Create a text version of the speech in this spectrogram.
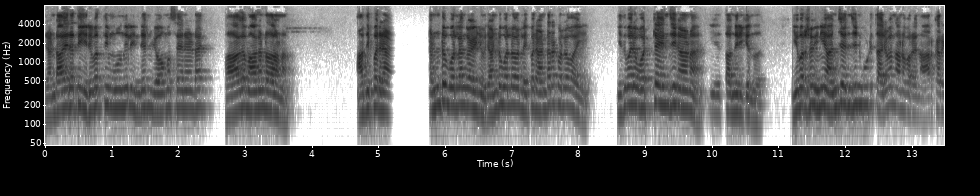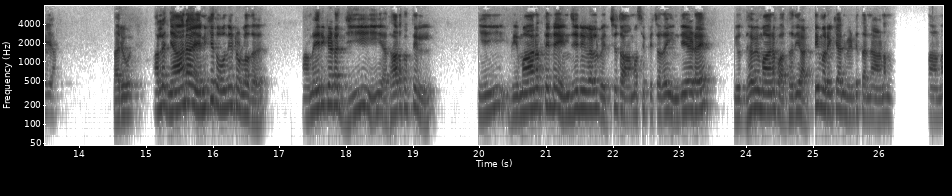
രണ്ടായിരത്തി ഇരുപത്തി മൂന്നിൽ ഇന്ത്യൻ വ്യോമസേനയുടെ ഭാഗമാകേണ്ടതാണ്. അതിപ്പോ രണ്ട് കൊല്ലം കഴിഞ്ഞു. രണ്ട് കൊല്ലമല്ല ഇപ്പൊ രണ്ടര കൊല്ലമായി. ഇതുവരെ ഒറ്റ എഞ്ചിനാണ് തന്നിരിക്കുന്നത്. ഈ വർഷം ഇനി അഞ്ച് എഞ്ചിൻ കൂടി തരുമെന്നാണ് പറയുന്നത്. ആർക്കറിയാം? തരൂ. അല്ല ഞാൻ എനിക്ക് തോന്നിയിട്ടുള്ളത് അമേരിക്കയുടെ ജി യഥാർത്ഥത്തിൽ ഈ വിമാനത്തിന്റെ എഞ്ചിനുകൾ വെച്ച് താമസിപ്പിച്ചത് ഇന്ത്യയുടെ യുദ്ധവിമാന പദ്ധതി അട്ടിമറിക്കാൻ വേണ്ടി തന്നെ ആണെന്നാണ്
